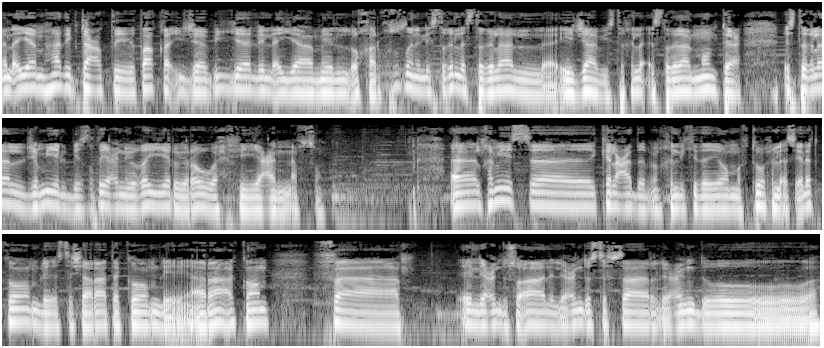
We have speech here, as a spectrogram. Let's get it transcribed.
الأيام هذه بتعطي طاقة إيجابية للأيام الأخرى خصوصا اللي يستغل استغلال إيجابي استغلال, استغلال ممتع استغلال جميل بيستطيع انه يغير ويروح فيه عن نفسه. آه الخميس آه كالعادة بنخلي كذا يوم مفتوح لأسئلتكم لاستشاراتكم لآرائكم ف اللي عنده سؤال اللي عنده استفسار اللي عنده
